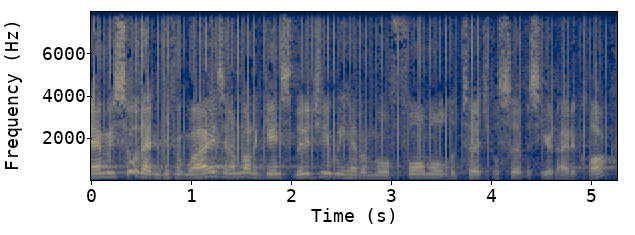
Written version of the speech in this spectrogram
And we saw that in different ways, and I'm not against liturgy. We have a more formal liturgical service here at 8 o'clock,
